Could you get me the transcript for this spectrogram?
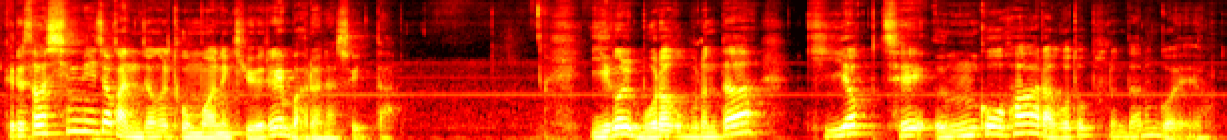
그래서 심리적 안정을 도모하는 기회를 마련할 수 있다. 이걸 뭐라고 부른다? 기억 재응고화라고도 부른다는 거예요.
